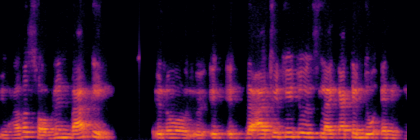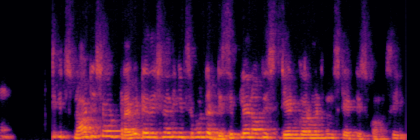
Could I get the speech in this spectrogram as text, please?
you have a sovereign backing. You know, it, it the attitude is like I can do anything. It's not just about privatization. I think it's about the discipline of the state government and state discoms. See,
